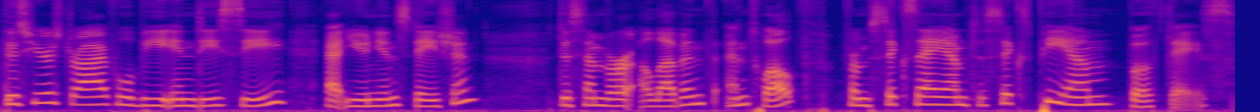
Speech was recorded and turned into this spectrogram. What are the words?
This year's drive will be in DC at Union Station, December 11th and 12th from 6 a.m. to 6 p.m. both days.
